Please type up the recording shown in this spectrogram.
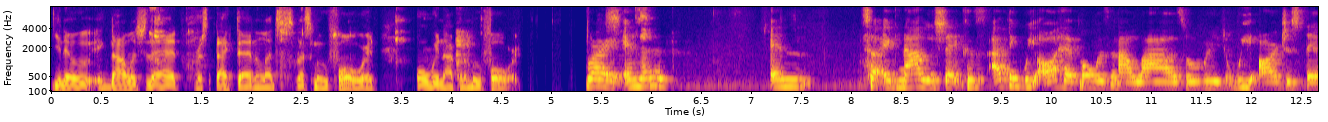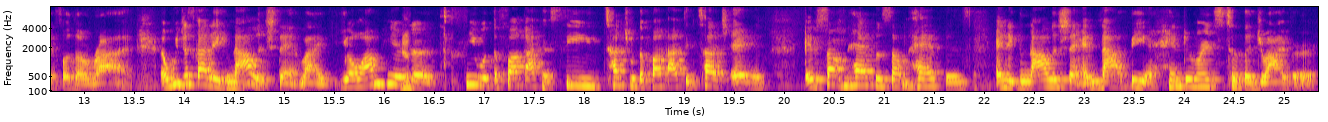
you know, acknowledge that, respect that, and let's let's move forward, or we're not going to move forward. Right, and then and to acknowledge that because I think we all have moments in our lives where we, we are just there for the ride. And we just got to acknowledge that. Like, yo, I'm here yeah. to, to, see what the fuck I can see, touch what the fuck I can touch. And if something happens, something happens. And acknowledge that and not be a hindrance to the driver.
